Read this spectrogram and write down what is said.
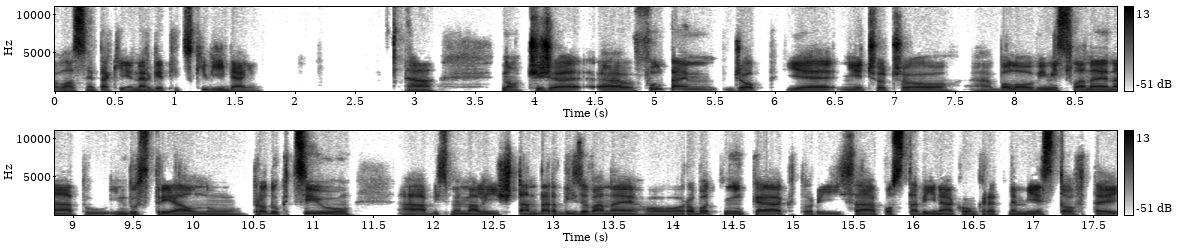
vlastne taký energetický výdaj. No, čiže full-time job je niečo, čo bolo vymyslené na tú industriálnu produkciu, a aby sme mali štandardizovaného robotníka, ktorý sa postaví na konkrétne miesto v tej,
